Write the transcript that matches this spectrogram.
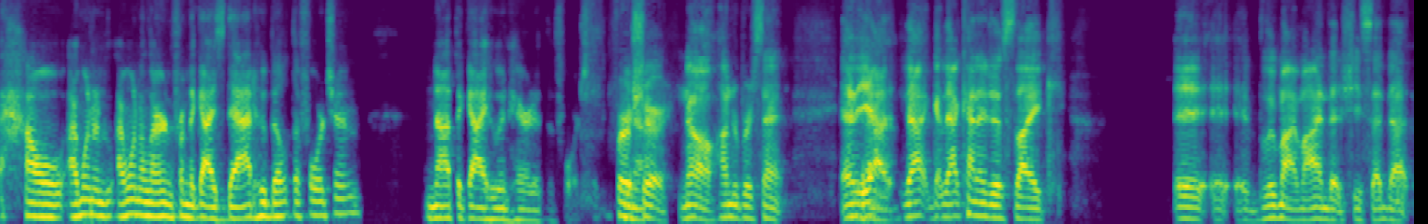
how. I want to. I want to learn from the guy's dad who built the fortune, not the guy who inherited the fortune. For you know? sure. No, hundred percent. And yeah, yeah that that kind of just like it, it, blew my mind that she said that.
